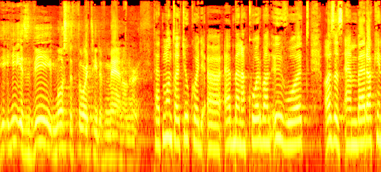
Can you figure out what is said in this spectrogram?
he is the most authoritative man on earth. Tehát mondhatjuk, hogy ebben a korban ő volt az az ember, aki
